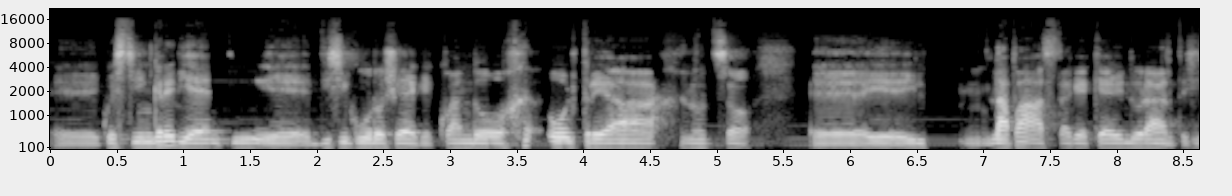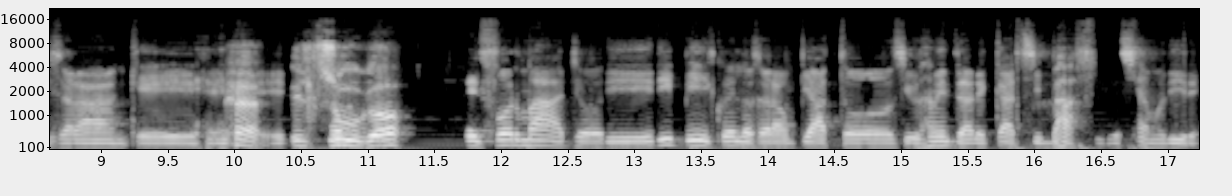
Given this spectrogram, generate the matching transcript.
eh, questi ingredienti e di sicuro c'è che quando oltre a non so eh, il, la pasta che è Kevin Durante ci sarà anche eh, il sugo e il formaggio di, di Bill quello sarà un piatto sicuramente da leccarsi i baffi possiamo dire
